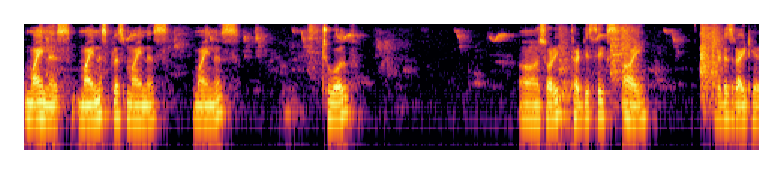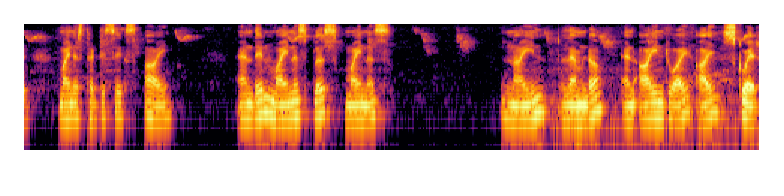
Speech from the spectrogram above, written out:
minus minus plus minus minus 12 uh, sorry 36i let us write here minus 36i and then minus plus minus 9 lambda and i into i i square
